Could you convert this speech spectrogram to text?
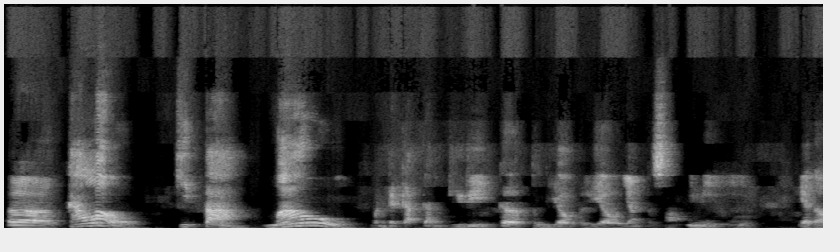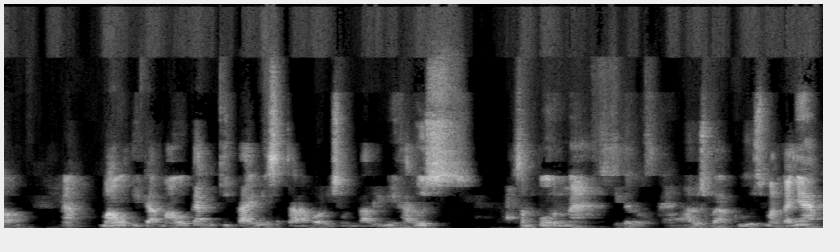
eh, kalau kita mau mendekatkan diri ke beliau-beliau yang besar ini, ya toh, Nah, mau tidak mau kan kita ini secara horizontal ini harus sempurna gitu loh. Harus bagus. Makanya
